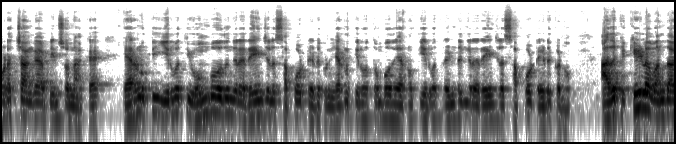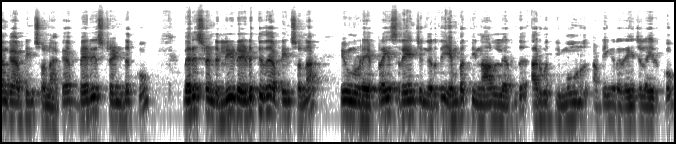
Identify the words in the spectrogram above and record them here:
உடைச்சாங்க அப்படின்னு சொன்னாக்க இரநூத்தி இருபத்தி ஒம்போதுங்கிற ரேஞ்சில் சப்போர்ட் எடுக்கணும். இரநூத்தி இருபத்தொம்போது இரநூத்தி இருபத்தி ரெண்டுங்கிற ரேஞ்சில் சப்போர்ட் எடுக்கணும். அதுக்கு கீழே வந்தாங்க அப்படின்னு சொன்னாக்க பெரிஸ் ட்ரெண்டுக்கும் பெரிஸ் ட்ரெண்டு லீடு எடுக்குது அப்படின்னு சொன்னால் இவங்களுடைய ப்ரைஸ் ரேஞ்சுங்கிறது எண்பத்தி நாலுல இருந்து அறுபத்தி மூணு அப்படிங்கிற ரேஞ்சில் இருக்கும்.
